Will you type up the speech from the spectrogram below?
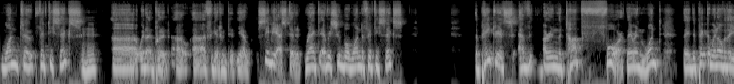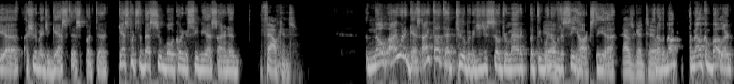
one to 56. Mhm. Uh, where did I put it? Uh, uh, I forget who did. Yeah, CBS did it. Ranked every Super Bowl one to 56. The Patriots have are in the top four. They're in one. They, they picked the win over the. Uh, I should have made you guess this, but uh, guess what's the best Super Bowl according to CBS? Ironhead. Falcons. No, I would have guessed. I thought that too because you're just so dramatic. But they win Yeah. over the Seahawks, the uh, That was good too. you know, the, Mal- the Malcolm Butler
